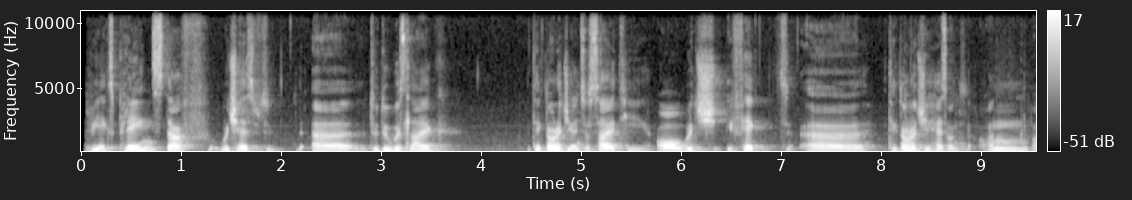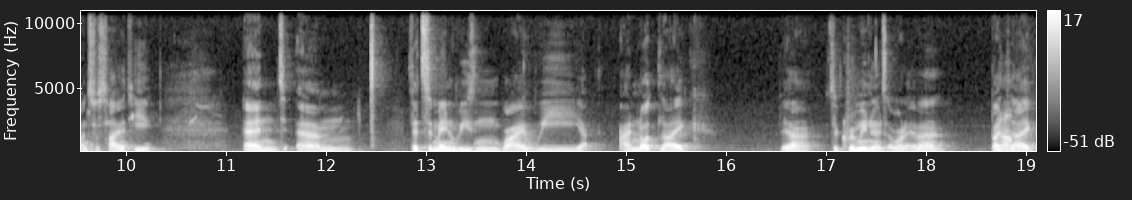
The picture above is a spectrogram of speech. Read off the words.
We explain stuff which has uh, to do with like technology and society, or which effect uh, technology has on, on, on society. And um, that's the main reason why we are not like, yeah, the criminals or whatever, but No? like,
